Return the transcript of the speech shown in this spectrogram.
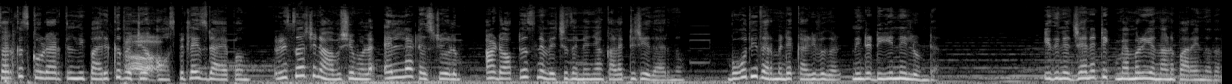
സർക്കസ് കൂടാരത്തിൽ നീ പരുക്ക് പറ്റി ഹോസ്പിറ്റലൈസ്ഡ് ആയപ്പം റിസർച്ചിന് ആവശ്യമുള്ള എല്ലാ ടെസ്റ്റുകളും ആ ഡോക്ടേഴ്സിനെ വെച്ച് തന്നെ ഞാൻ കളക്ട് ചെയ്തായിരുന്നു. ബോധിധർമ്മന്റെ കഴിവുകൾ നിന്റെ ഡി എൻ എല്ലുണ്ട് ഇതിന് ജനറ്റിക് മെമ്മറി എന്നാണ് പറയുന്നത്.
